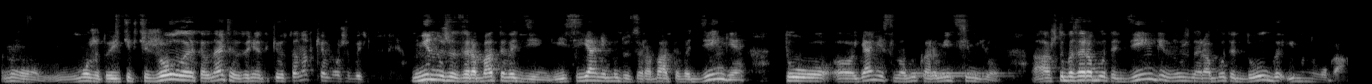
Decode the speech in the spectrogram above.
ну, может уйти в тяжелое, это, знаете, вот за нее такие установки, может быть, мне нужно зарабатывать деньги. Если я не буду зарабатывать деньги, то э, я не смогу кормить семью. А чтобы заработать деньги, нужно работать долго и много.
